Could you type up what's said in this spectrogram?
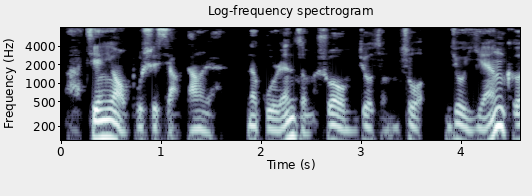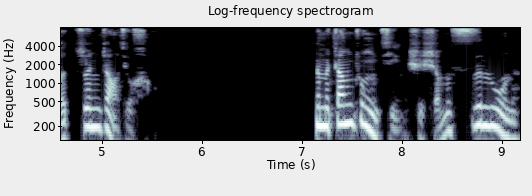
啊，煎药不是想当然。那古人怎么说我们就怎么做，你就严格遵照就好。那么张仲景是什么思路呢？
